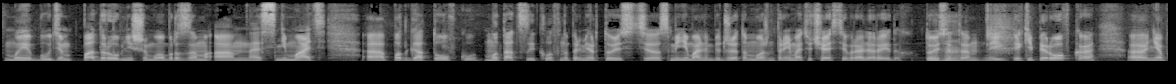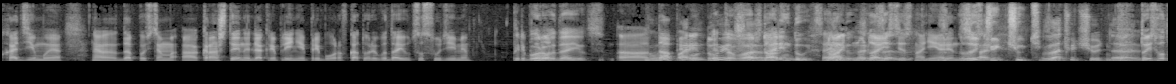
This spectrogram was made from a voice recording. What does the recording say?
мы будем подробнейшим образом а, снимать а, подготовку мотоциклов, например, то есть э, с минимальным бюджетом можно принимать участие в ралли-рейдах. То есть это экипировка, э, необходимые, э, допустим, э, кронштейны для крепления приборов, которые выдаются судьями. Приборы Вот. выдаются. Э, Ну, да, арендуются. Это важно. Да. Арендуется. Ну, а- арендуется. ну да, естественно, они за- арендуют. За чуть-чуть. За чуть-чуть, да. То есть вот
